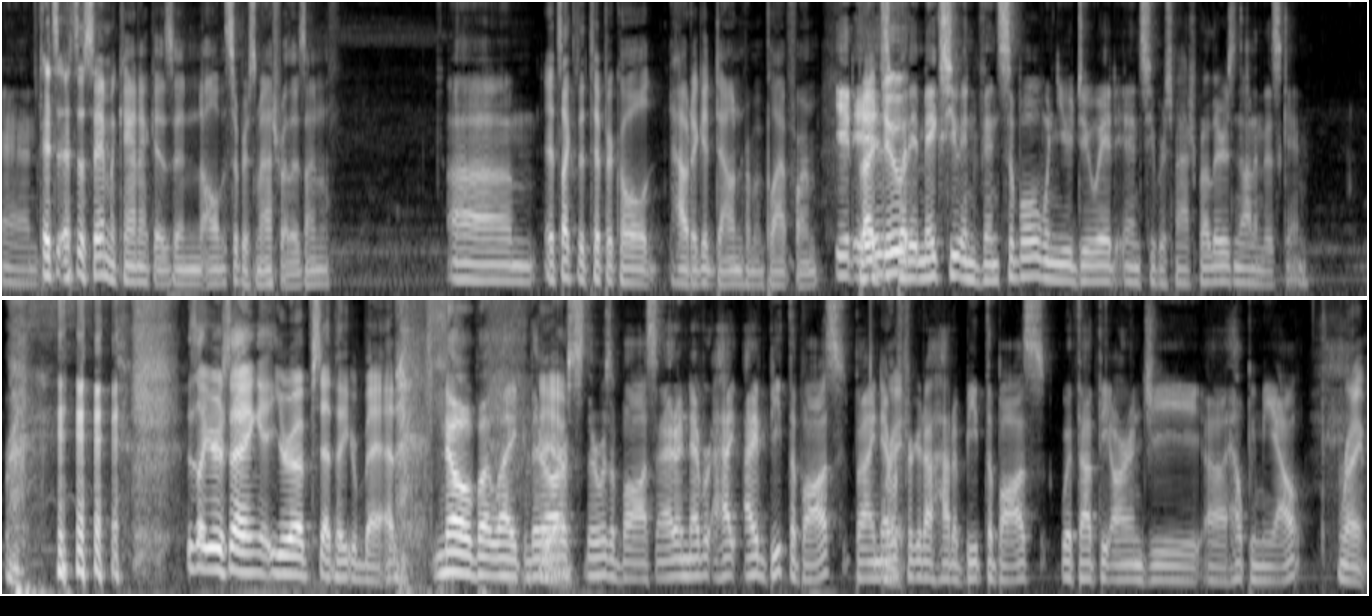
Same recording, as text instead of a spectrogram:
and It's it's the same mechanic as in all the Super Smash Brothers. I know. Um, It's like the typical how to get down from a platform. It is, But I but, it makes you invincible when you do it in Super Smash Brothers, not in this game. so you're saying you're upset that you're bad. No, but like there Yeah. are there was a boss, and I never I, I beat the boss, but I never Right. figured out how to beat the boss without the RNG uh, helping me out. right.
